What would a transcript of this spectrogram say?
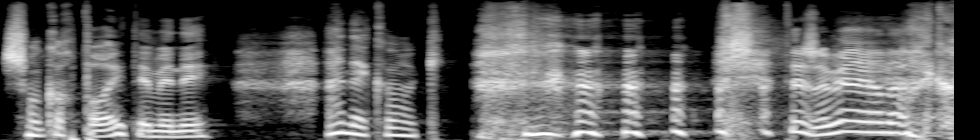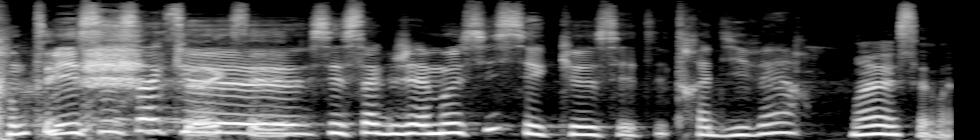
Je suis en corporate M&A. Ah d'accord, ok. T'as jamais rien à raconter. Mais c'est ça que que c'est ça que j'aime aussi, c'est que c'était très divers. Ouais, c'est vrai.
